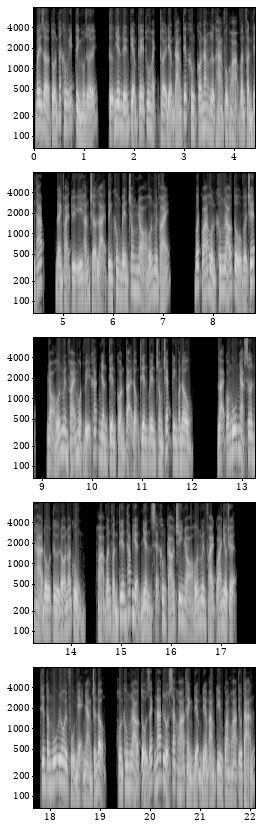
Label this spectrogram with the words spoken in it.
bây giờ tổn thất không ít tình huống dưới, tự nhiên đến kiểm kê thu hoạch thời điểm đáng tiếc không có năng lực hàng phục hỏa vân phần thiên tháp, đành phải tùy ý hắn trở lại tinh không bên trong nhỏ hôn nguyên phái. Bất quá hồn không lão tổ vừa chết, nhỏ hôn nguyên phái một vị khác nhân tiên còn tại động thiên bên trong chép kinh văn đâu. Lại có ngũ nhạc sơn hà đồ từ đó nói cùng, hỏa vân phần thiên tháp hiển nhiên sẽ không cáo chi nhỏ hôn nguyên phái quá nhiều chuyện. Thiên tâm ngũ lôi phủ nhẹ nhàng chấn động, hồn không lão tổ rách nát lộ sát hóa thành điểm điểm ám kim quang hoa tiêu tán.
